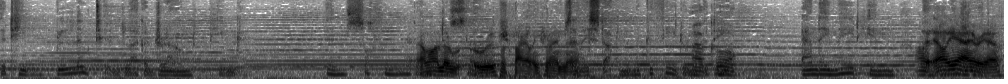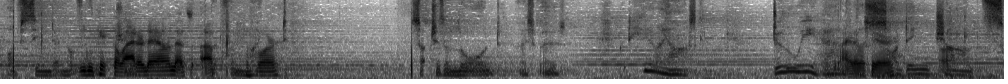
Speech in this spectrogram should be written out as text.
that he bloated like a drowned pig. Then softened. I'm on the into r- sludge. roof of Firelink Shrine So now. they stuck him in the cathedral Oh, of the cool. deep. And they made him. Oh, oh, yeah, here we go. Cinder, You can for kick the ladder down. That's up but for before. might. Such as a lord, I suppose. But here I ask, do we have a up here. sodding oh. chance?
